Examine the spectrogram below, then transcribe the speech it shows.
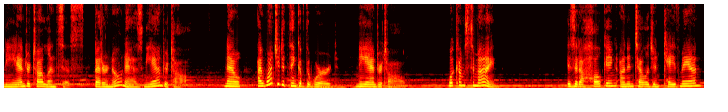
neanderthalensis, better known as Neanderthal. Now, I want you to think of the word Neanderthal. What comes to mind? Is it a hulking, unintelligent caveman?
